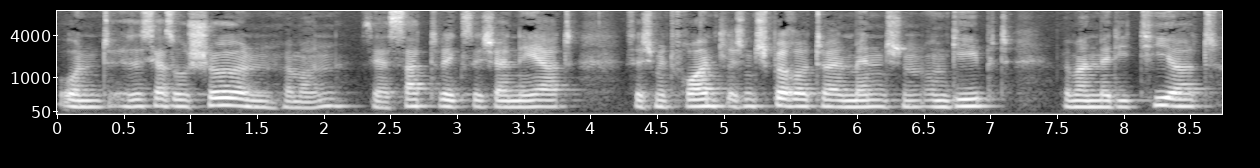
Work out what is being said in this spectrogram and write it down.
Und es ist ja so schön, wenn man sehr sattwig sich ernährt, sich mit freundlichen, spirituellen Menschen umgibt, wenn man meditiert,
